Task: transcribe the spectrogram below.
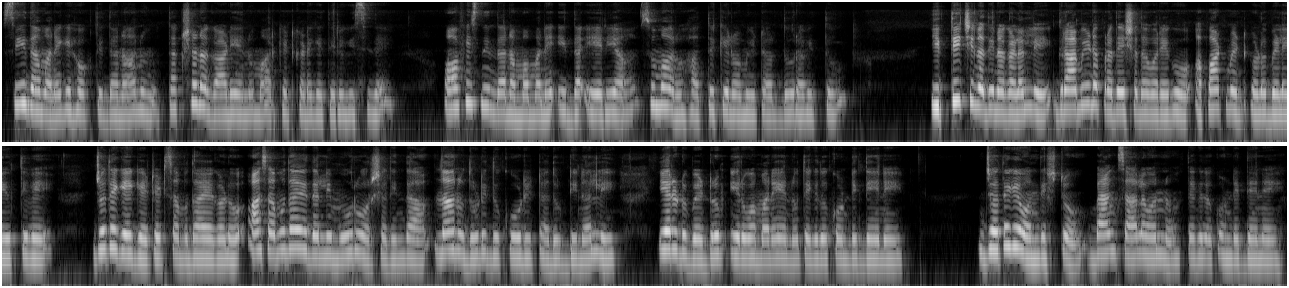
ಸೀದಾ ಮನೆಗೆ ಹೋಗ್ತಿದ್ದ ನಾನು ತಕ್ಷಣ ಗಾಡಿಯನ್ನು ಮಾರ್ಕೆಟ್ ಕಡೆಗೆ ತಿರುಗಿಸಿದೆ. ಆಫೀಸ್ನಿಂದ ನಮ್ಮ ಮನೆ ಇದ್ದ ಏರಿಯಾ ಸುಮಾರು ಹತ್ತು ಕಿಲೋಮೀಟರ್ ದೂರವಿತ್ತು. ಇತ್ತೀಚಿನ ದಿನಗಳಲ್ಲಿ ಗ್ರಾಮೀಣ ಪ್ರದೇಶದವರೆಗೂ ಅಪಾರ್ಟ್ಮೆಂಟ್ಗಳು ಬೆಳೆಯುತ್ತಿವೆ. ಜೊತೆಗೆ ಗೇಟೆಡ್ ಸಮುದಾಯಗಳು ಆ ಸಮುದಾಯದಲ್ಲಿ ಮೂರು ವರ್ಷದಿಂದ ನಾನು ದುಡಿದು ಕೂಡಿಟ್ಟ ದುಡ್ಡಿನಲ್ಲಿ ಎರಡು ಬೆಡ್ರೂಮ್ ಇರುವ ಮನೆಯನ್ನು ತೆಗೆದುಕೊಂಡಿದ್ದೇನೆ. ಜೊತೆಗೆ ಒಂದಿಷ್ಟು ಬ್ಯಾಂಕ್ ಸಾಲವನ್ನು ತೆಗೆದುಕೊಂಡಿದ್ದೇನೆ.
